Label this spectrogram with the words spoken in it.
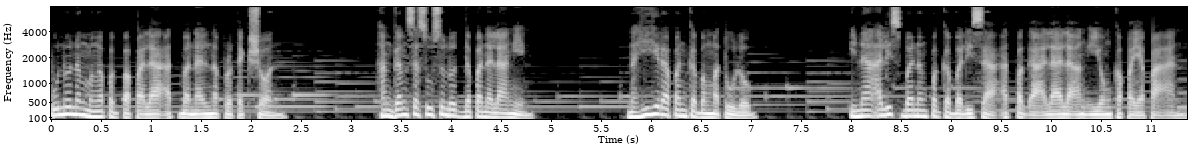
puno ng mga pagpapala at banal na proteksyon. Hanggang sa susunod na panalangin. Nahihirapan ka bang matulog? Inaalis ba ng pagkabalisa at pag-aalala ang iyong kapayapaan?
